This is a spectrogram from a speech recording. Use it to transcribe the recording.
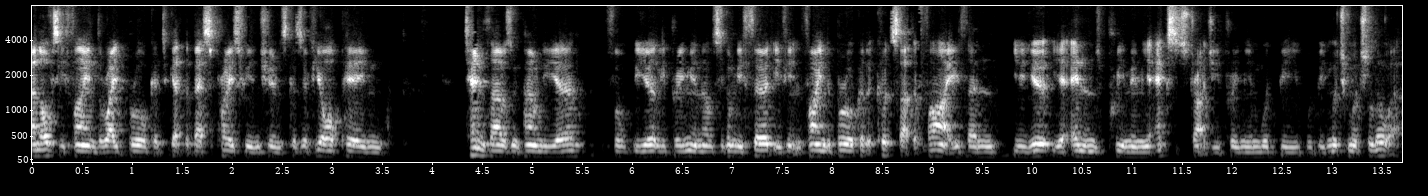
And obviously find the right broker to get the best price for insurance. Because if you're paying £10,000 a year for the yearly premium, obviously going to be 30. If you can find a broker that cuts that to five, then your, your end premium, your exit strategy premium would be, would be much, much lower.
